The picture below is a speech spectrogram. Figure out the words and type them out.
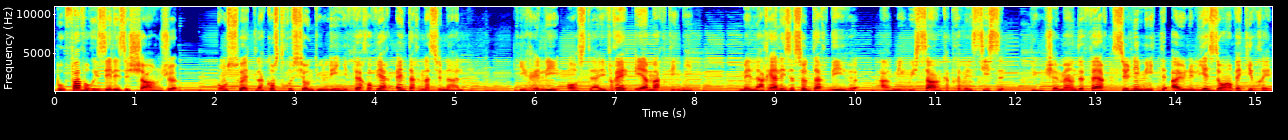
Pour favoriser les échanges, on souhaite la construction d'une ligne ferroviaire internationale qui relie Ost à Ivray et à Martigny. Mais la réalisation tardive, en 1886, d'un chemin de fer se limite à une liaison avec Ivray.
